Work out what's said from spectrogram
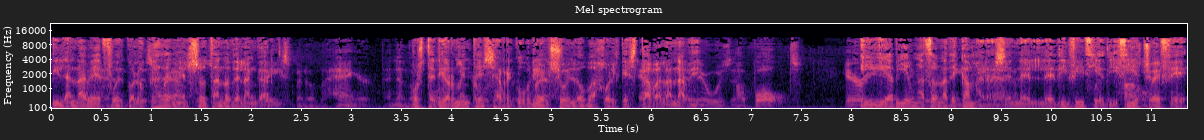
y la nave fue colocada en el sótano del hangar. Posteriormente se recubrió el suelo bajo el que estaba la nave. Y había una zona de cámaras en el edificio 18F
